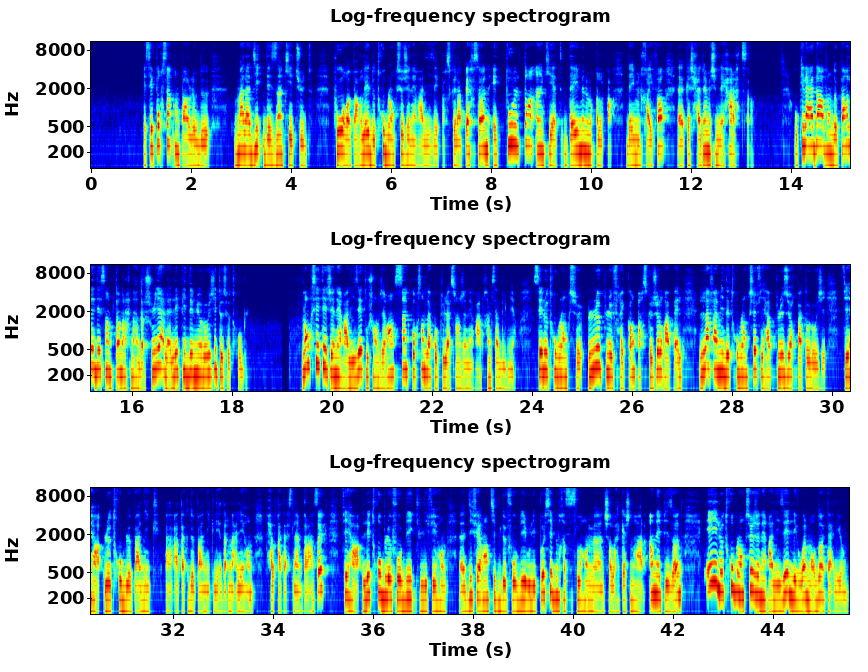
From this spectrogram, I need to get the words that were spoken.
et c'est pour ça qu'on parle de maladie des inquiétudes pour parler de troubles anxieux généralisés parce que la personne est tout le temps inquiète دايما مقلقه دايما خايفه كاش حاجه مش مليحه راح تصرى وكالعاده avant de parler des symptômes راح نهضر شويه على l'épidémiologie de ce trouble L'anxiété généralisée touche environ 5% de la population générale, c'est le trouble anxieux le plus fréquent parce que, je le rappelle, la famille des troubles anxieux a plusieurs pathologies. a le trouble panique, euh, attaque de panique, les les troubles phobiques, les euh, différents types de phobies ou les possibles un épisode, et le trouble anxieux généralisé, qui est le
